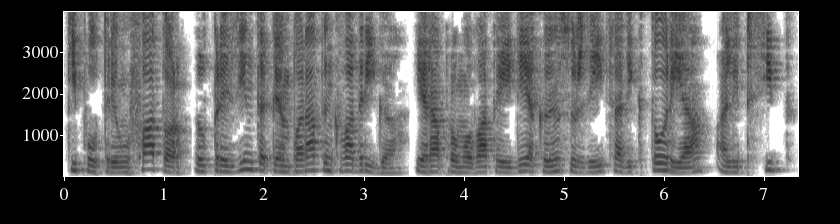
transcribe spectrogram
Tipul triumfator îl prezintă pe împărat în quadrigă. Era promovată ideea că însuși zeița Victoria a lipsit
